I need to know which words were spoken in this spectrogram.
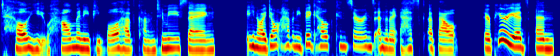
tell you how many people have come to me saying, you know, I don't have any big health concerns. And then I ask about their periods and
